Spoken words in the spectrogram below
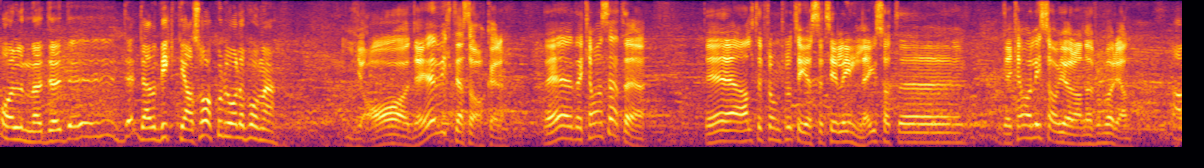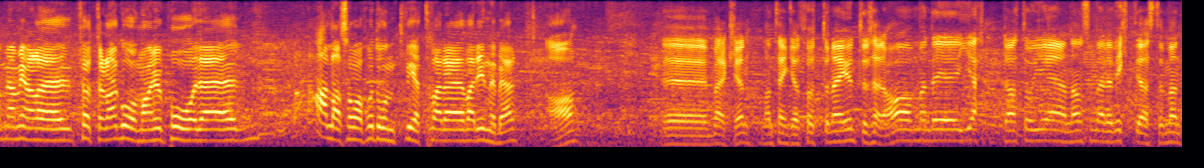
Olme, det, det, det, det är viktiga saker du håller på med. Ja, det är viktiga saker. Det, det kan man säga att det är. Det är allt ifrån proteser till inlägg så att eh, det kan vara livsavgörande från början. Ja, men jag menar, eh, fötterna går man ju på. Det, alla som har fått ont vet vad det, vad det innebär. Ja, eh, verkligen. Man tänker att fötterna är ju inte så här, ja men det är hjärtat och hjärnan som är det viktigaste. Men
